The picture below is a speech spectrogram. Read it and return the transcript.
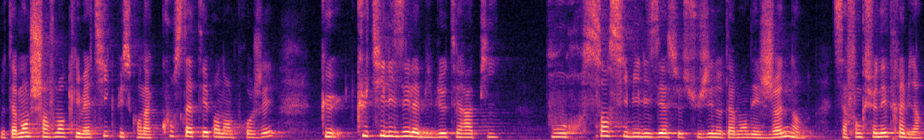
notamment le changement climatique, puisqu'on a constaté pendant le projet qu'utiliser la bibliothérapie pour sensibiliser à ce sujet, notamment des jeunes, ça fonctionnait très bien.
